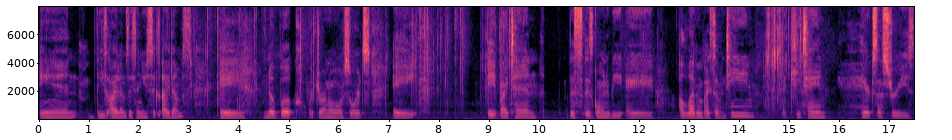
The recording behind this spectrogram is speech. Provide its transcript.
and these items, they send you six items, a notebook or journal of sorts, a 8 by 10. This is going to be a 11 by 17, a keychain, hair accessories,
